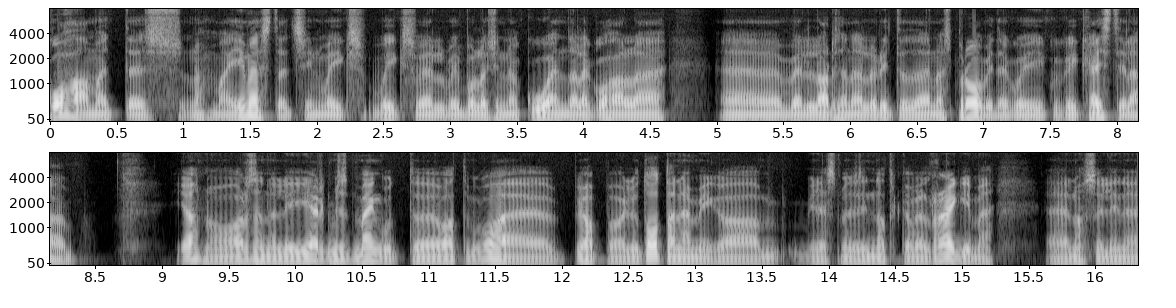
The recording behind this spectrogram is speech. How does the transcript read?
koha mõttes noh, ma ei imesta, et siin võiks, võiks veel võib-olla sinna kuuendale kohale äh, veel Arsenal üritada ennast proovida, kui, kui kõik hästi läheb. Jah, no Arsenali järgmised mängud äh, vaatame kohe, pühapäeval ju Tottenhamiga, millest me siin natuke veel räägime. Äh,, noh, selline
